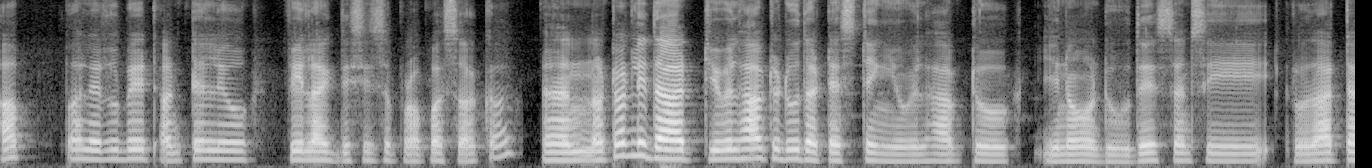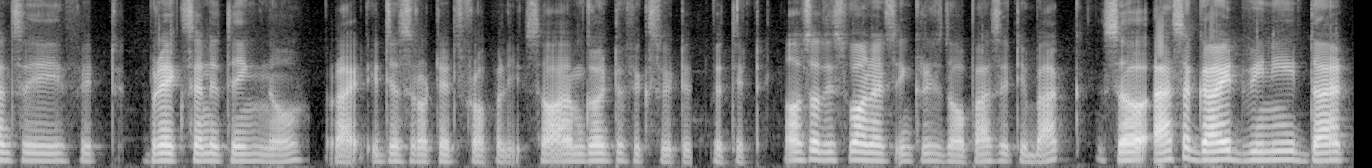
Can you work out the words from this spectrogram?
up a little bit until you feel like this is a proper circle. And not only that you will have to do the testing. You will have to you know do this and see do that and see if it breaks anything no right it just rotates properly. So i'm going to fix it with it. Also this one has increased the opacity back. So as a guide we need that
